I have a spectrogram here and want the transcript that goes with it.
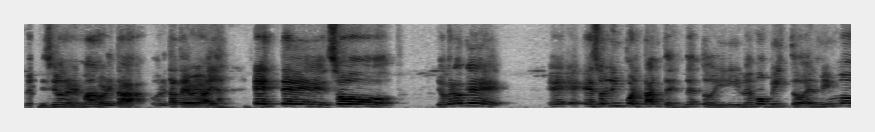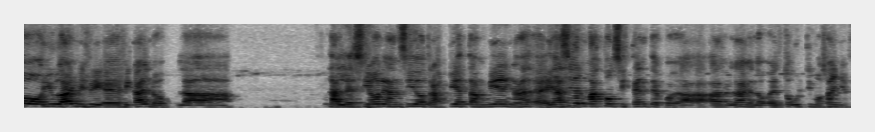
Bendiciones, hermano. Ahorita, ahorita te veo allá. Este, so, yo creo que eh, eh, eso es lo importante de esto y, lo hemos visto. El mismo Yu eh, Ricardo, la, las lesiones han sido traspiés también. Ha, ha sido el más consistente pues, ¿verdad? En, estos últimos años.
